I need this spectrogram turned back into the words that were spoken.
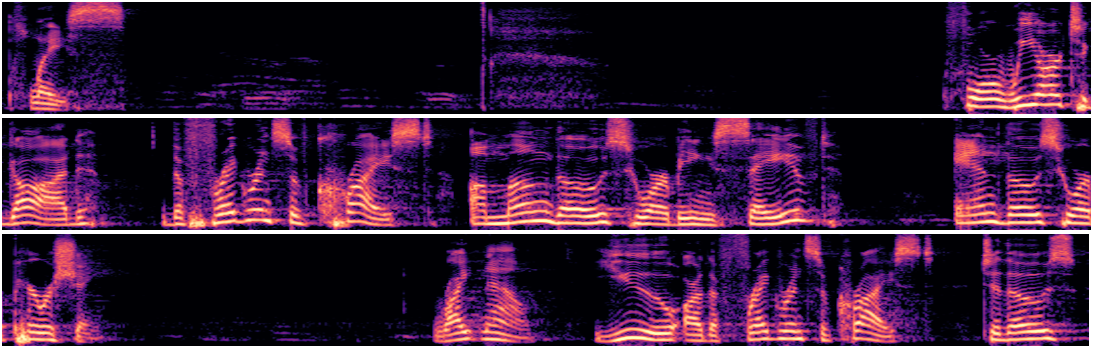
place. For we are to God the fragrance of Christ among those who are being saved and those who are perishing. Right now, you are the fragrance of Christ to those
